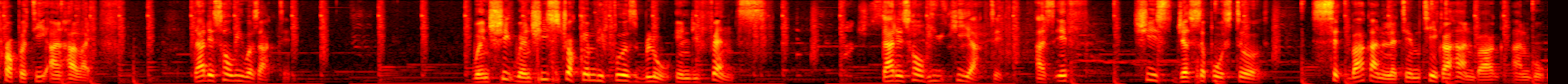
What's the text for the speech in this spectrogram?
property and her life. That is how he was acting. When she when she struck him the first blow in defense, that is how he, he acted. As if she's just supposed to sit back and let him take her handbag and go.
